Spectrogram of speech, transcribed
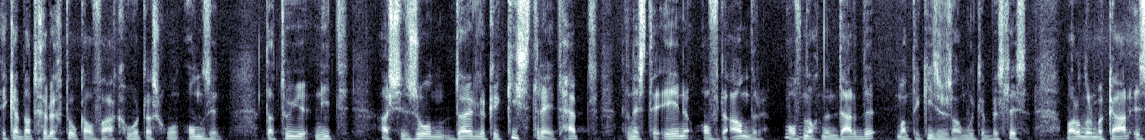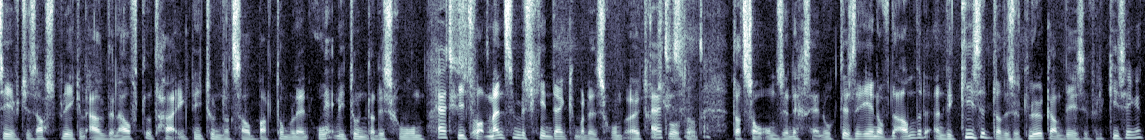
Ik heb dat gerucht ook al vaak gehoord, dat is gewoon onzin. Dat doe je niet. Als je zo'n duidelijke kiesstrijd hebt, dan is de ene of de andere. Of nog een derde, want de kiezer zal moeten beslissen. Maar onder elkaar eens eventjes afspreken, elk de helft, dat ga ik niet doen. Dat zal Bart Tommelijn ook nee. niet doen. Dat is gewoon iets wat mensen misschien denken, maar dat is gewoon uitgesloten. uitgesloten. Dat zou onzinnig zijn ook. Het is de een of de andere. En de kiezer, dat is het leuke aan deze verkiezingen,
